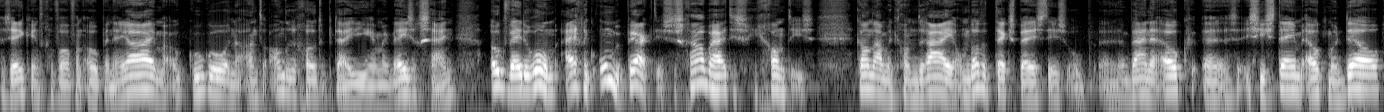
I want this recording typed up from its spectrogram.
zeker in het geval van OpenAI, maar ook Google en een aantal andere grote partijen die hiermee bezig zijn, ook wederom eigenlijk onbeperkt is. De schaalbaarheid is gigantisch. kan namelijk gewoon draaien, omdat het text-based is, op uh, bijna elk systeem, elk model.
